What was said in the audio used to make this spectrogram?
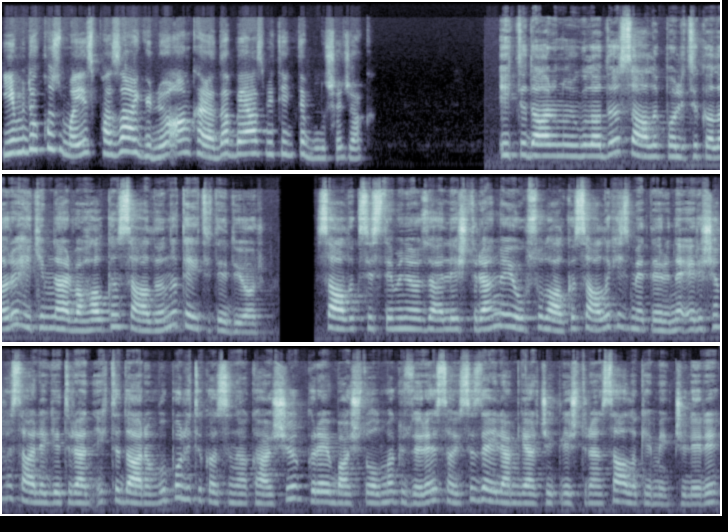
29 Mayıs Pazar günü Ankara'da Beyaz Miting'de buluşacak. İktidarın uyguladığı sağlık politikaları hekimler ve halkın sağlığını tehdit ediyor. Sağlık sistemini özelleştiren ve yoksul halkı sağlık hizmetlerine erişemez hale getiren iktidarın bu politikasına karşı grev başta olmak üzere sayısız eylem gerçekleştiren sağlık emekçileri,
